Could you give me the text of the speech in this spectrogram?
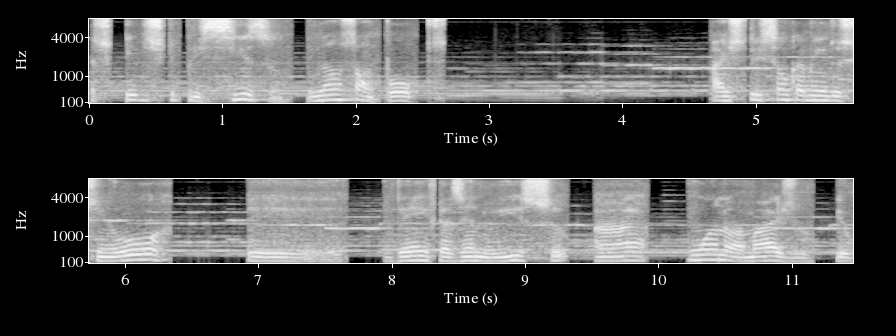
aqueles que precisam, e não são poucos. A instituição Caminho do Senhor eh, vem fazendo isso há um ano a mais do que o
